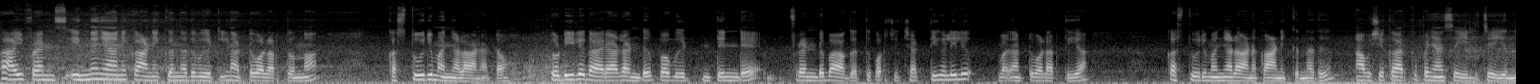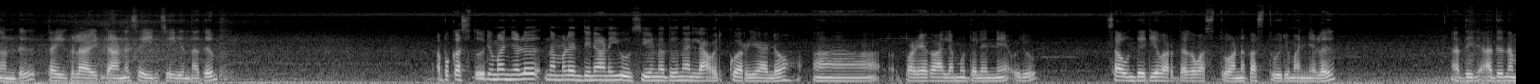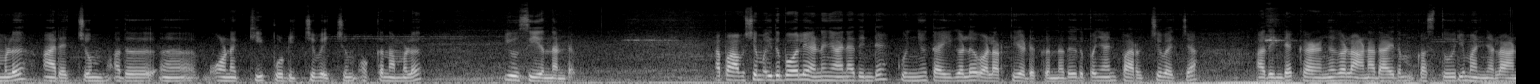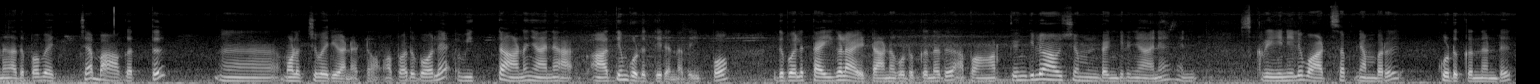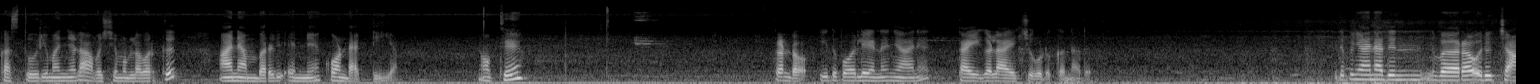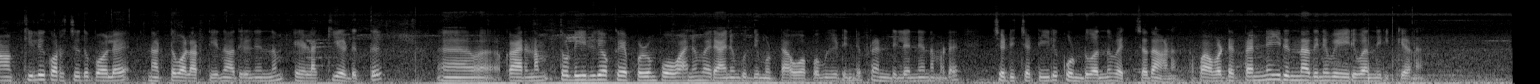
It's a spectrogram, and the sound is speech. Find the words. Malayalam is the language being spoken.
ഹായ് ഫ്രണ്ട്സ് ഇന്ന് ഞാൻ കാണിക്കുന്നത് വീട്ടിൽ നട്ട് വളർത്തുന്ന കസ്തൂരി മഞ്ഞളാണ് കേട്ടോ. തൊടിയിൽ ധാരാളം ഉണ്ട്. ഇപ്പോൾ വീട്ടിന്റെ ഫ്രണ്ട് ഭാഗത്ത് കുറച്ച് ചട്ടികളിൽ നട്ട് വളർത്തിയ കസ്തൂരി മഞ്ഞളാണ് കാണിക്കുന്നത്. ആവശ്യക്കാർക്ക് ഇപ്പോൾ ഞാൻ സെയിൽ ചെയ്യുന്നുണ്ട്. തൈകളായിട്ടാണ് സെയിൽ ചെയ്യുന്നത്. അപ്പോൾ കസ്തൂരി മഞ്ഞൾ നമ്മൾ എന്തിനാണ് യൂസ് ചെയ്യണത് എന്ന് എല്ലാവർക്കും അറിയാലോ. പഴയകാലം പഴയ കാലം മുതൽ തന്നെ ഒരു സൗന്ദര്യവർദ്ധക വസ്തുവാണ് കസ്തൂരി മഞ്ഞൾ അതിന് അത് നമ്മൾ അരച്ചും അത് ഉണക്കി പൊടിച്ച് വെച്ചും ഒക്കെ നമ്മൾ യൂസ് ചെയ്യുന്നുണ്ട്. അപ്പോൾ ആവശ്യം ഇതുപോലെയാണ് ഞാൻ അതിന്റെ കുഞ്ഞു തൈകൾ വളർത്തിയെടുക്കുന്നത്. ഇതിപ്പോൾ ഞാൻ പറിച്ചു വെച്ച അതിന്റെ കിഴങ്ങുകളാണ് അതായത് കസ്തൂരി മഞ്ഞളാണ്. അതിപ്പോൾ വെച്ച ഭാഗത്ത് മുളച്ച് വരികയാണ് കേട്ടോ. അപ്പോൾ അതുപോലെ വിത്താണ് ഞാൻ ആദ്യം കൊടുത്തിരുന്നത്. ഇപ്പോൾ ഇതുപോലെ തൈകളായിട്ടാണ് കൊടുക്കുന്നത്. അപ്പോൾ ആർക്കെങ്കിലും ആവശ്യമുണ്ടെങ്കിൽ ഞാൻ സ്ക്രീനിൽ വാട്സപ്പ് നമ്പർ കൊടുക്കുന്നുണ്ട്. കസ്തൂരി മഞ്ഞൾ ആവശ്യമുള്ളവർക്ക് ആ നമ്പറിൽ എന്നെ കോണ്ടാക്റ്റ് ചെയ്യാം. ഓക്കെ? കണ്ടോ? ഇതുപോലെയാണ് ഞാൻ തൈകൾ അയച്ചു കൊടുക്കുന്നത്. ഇതിപ്പോൾ ഞാൻ അതിൽ വേറെ ഒരു ചാക്കിൽ കുറച്ച് ഇതുപോലെ നട്ട് വളർത്തിയിരുന്നു. അതിൽ നിന്നും ഇളക്കിയെടുത്ത് കാരണം തൊടിയിലൊക്കെ എപ്പോഴും പോകാനും വരാനും ബുദ്ധിമുട്ടാവും. അപ്പോൾ വീടിന്റെ ഫ്രണ്ടിൽ തന്നെ നമ്മുടെ ചെടിച്ചട്ടിയിൽ കൊണ്ടുവന്ന് വെച്ചതാണ്. അപ്പോൾ അവിടെ തന്നെ ഇരുന്ന് അതിന് വേര് വന്നിരിക്കുകയാണ്.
